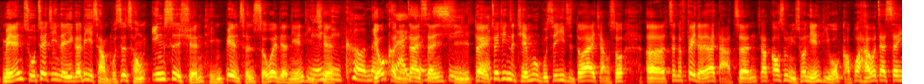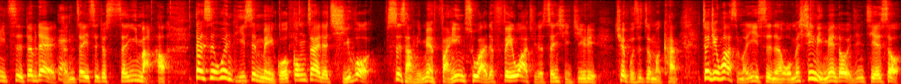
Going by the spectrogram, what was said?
美联储最近的一个立场不是从英式悬停变成所谓的年底前有可能在升息，对，最近。的节目不是一直都在讲说，呃，这个费德在打针，要告诉你说年底我搞不好还会再升一次，对不对？可能这一次就升一码哈。但是问题是，美国公债的期货。市场里面反映出来的非 watch 的升息几率却不是这么看。这句话什么意思呢？我们心里面都已经接受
